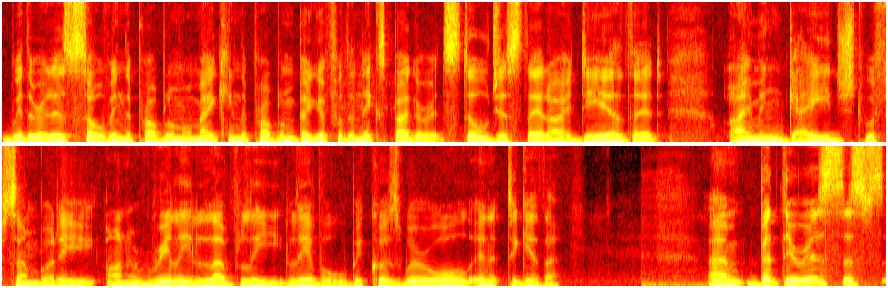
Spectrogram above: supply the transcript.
whether it is solving the problem or making the problem bigger for the next bugger. It's still just that idea that I'm engaged with somebody on a really lovely level because we're all in it together. Um, but there is this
